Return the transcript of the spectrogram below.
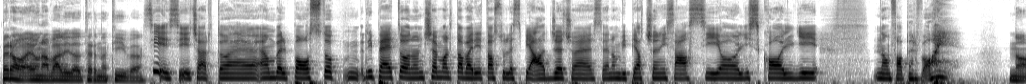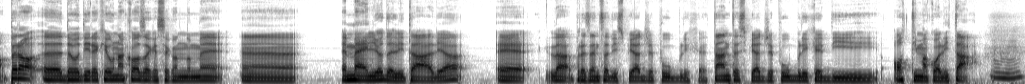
Però è una valida alternativa. Sì, sì, certo, è, è un bel posto. Mm, Ripeto, non c'è molta varietà sulle spiagge, cioè se non vi piacciono i sassi o gli scogli, non fa per voi. No, però eh, devo dire che una cosa che secondo me eh, è meglio dell'Italia è la presenza di spiagge pubbliche, tante spiagge pubbliche di ottima qualità. Mhm.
